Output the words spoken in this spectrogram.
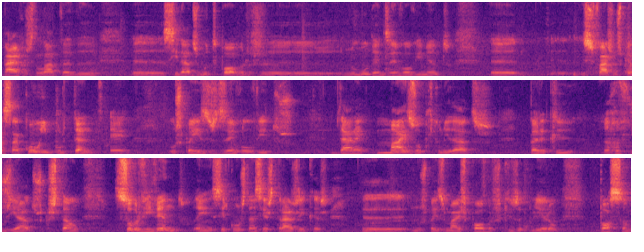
bairros de lata de cidades muito pobres no mundo em desenvolvimento, isso faz-nos pensar quão importante é os países desenvolvidos darem mais oportunidades para que refugiados que estão sobrevivendo em circunstâncias trágicas nos países mais pobres que os acolheram possam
